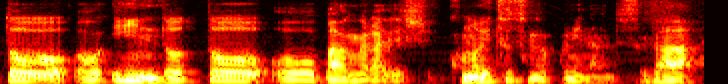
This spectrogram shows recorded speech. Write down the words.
とインドとバングラデシュ、この5つの国なんですが、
